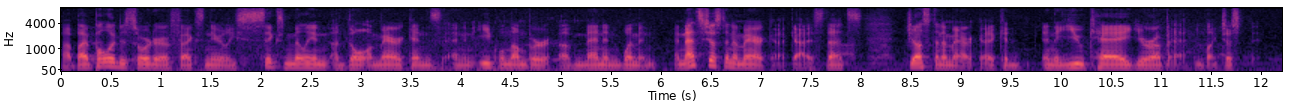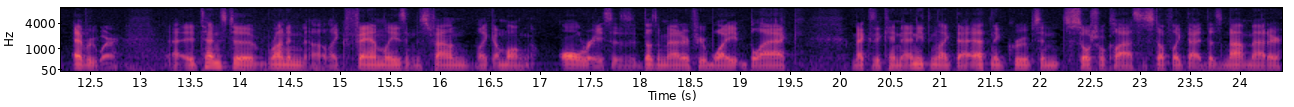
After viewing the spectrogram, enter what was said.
Uh, bipolar disorder affects nearly 6 million adult Americans and an equal number of men and women. And that's just in America, guys. That's just in America. It could in the UK, Europe, eh, like just everywhere. Uh, it tends to run in uh, like families and is found like among all races. It doesn't matter if you're white, black, Mexican, anything like that, ethnic groups and social classes, stuff like that. It does not matter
